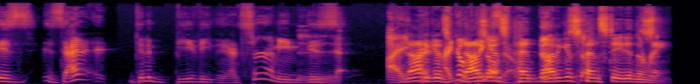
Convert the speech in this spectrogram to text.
Is is that going to be the answer? I mean, is I, not against I, I not against so. Penn no, not against so, Penn State in the so, rain.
